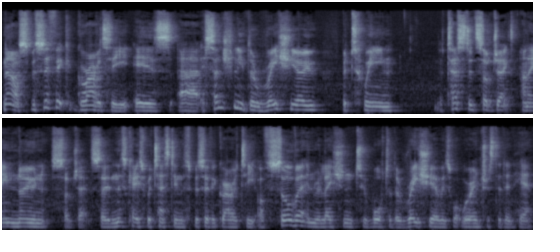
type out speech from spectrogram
Now, specific gravity is uh, essentially the ratio between the tested subject and a known subject. So in this case, we're testing the specific gravity of silver in relation to water. The ratio is what we're interested in here.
